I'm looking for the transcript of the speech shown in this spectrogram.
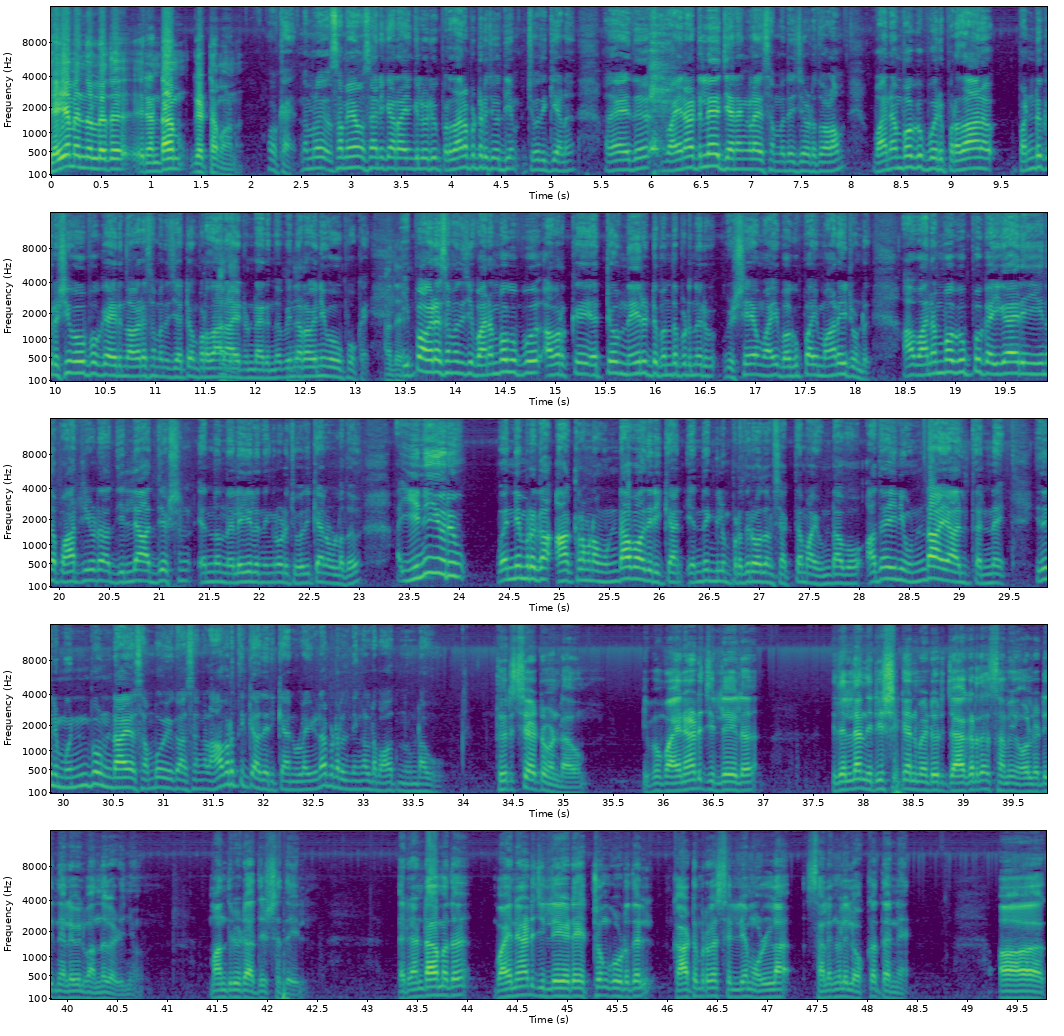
ജയം എന്നുള്ളത് രണ്ടാം ഘട്ടമാണ്. ഓക്കെ നമ്മൾ സമയം അവസാനിക്കാറായെങ്കിൽ ഒരു പ്രധാനപ്പെട്ട ഒരു ചോദ്യം ചോദിക്കുകയാണ്. അതായത് വയനാട്ടിലെ ജനങ്ങളെ സംബന്ധിച്ചിടത്തോളം വനം വകുപ്പ് ഒരു പ്രധാന പണ്ട് കൃഷി വകുപ്പൊക്കെ ആയിരുന്നു അവരെ സംബന്ധിച്ച് ഏറ്റവും പ്രധാനമായിട്ടുണ്ടായിരുന്നത് പിന്നെ റവന്യൂ വകുപ്പൊക്കെ. ഇപ്പൊ ഇപ്പോൾ അവരെ സംബന്ധിച്ച് വനം വകുപ്പ് അവർക്ക് ഏറ്റവും നേരിട്ട് ബന്ധപ്പെടുന്ന ഒരു വിഷയമായി വകുപ്പായി മാറിയിട്ടുണ്ട്. ആ വനം വകുപ്പ് കൈകാര്യം ചെയ്യുന്ന പാർട്ടിയുടെ ജില്ലാ അധ്യക്ഷൻ എന്ന നിലയിൽ നിങ്ങളോട് ചോദിക്കാനുള്ളത് ഇനിയൊരു വന്യമൃഗ ആക്രമണം ഉണ്ടാവാതിരിക്കാൻ എന്തെങ്കിലും പ്രതിരോധം ശക്തമായി ഉണ്ടാവോ? അത് ഇനി ഉണ്ടായാൽ തന്നെ ഇതിന് മുൻപ് ഉണ്ടായ സംഭവ വികാസങ്ങൾ ആവർത്തിക്കാതിരിക്കാനുള്ള ഇടപെടൽ നിങ്ങളുടെ ഭാഗത്തുനിന്ന് ഉണ്ടാവുമോ തീർച്ചയായിട്ടും ഉണ്ടാവും. ഇപ്പോൾ വയനാട് ജില്ലയിൽ ഇതെല്ലാം നിരീക്ഷിക്കാൻ വേണ്ടി ഒരു ജാഗ്രതാ സമയം ഓൾറെഡി നിലവിൽ വന്നു കഴിഞ്ഞു മന്ത്രിയുടെ അധ്യക്ഷതയിൽ. രണ്ടാമത് വയനാട് ജില്ലയുടെ ഏറ്റവും കൂടുതൽ കാട്ടുമൃഗശല്യമുള്ള സ്ഥലങ്ങളിലൊക്കെ തന്നെ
